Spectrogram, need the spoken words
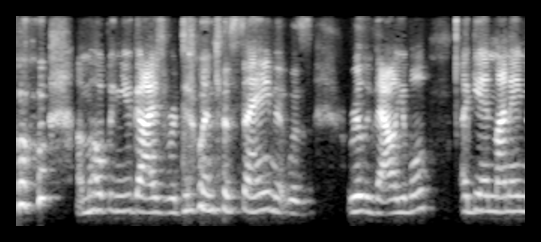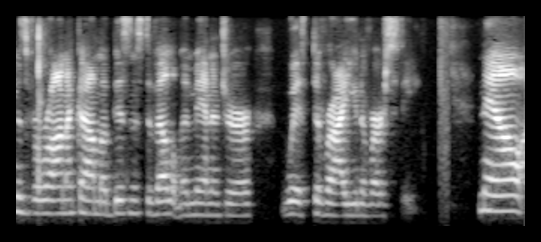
I'm hoping you guys were doing the same. It was really valuable. Again, my name is Veronica. I'm a business development manager with DeVry University. Now,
